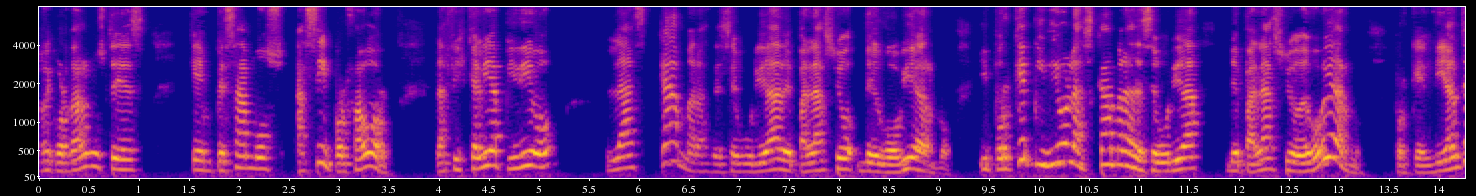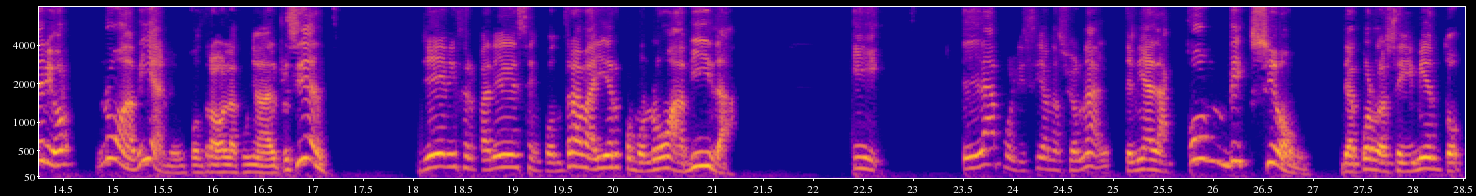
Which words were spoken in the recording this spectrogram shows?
recordaron ustedes que empezamos así, por favor. La Fiscalía pidió las cámaras de seguridad de Palacio de Gobierno. ¿Y por qué pidió las cámaras de seguridad de Palacio de Gobierno? Porque el día anterior no habían encontrado a la cuñada del presidente. Jennifer Paredes se encontraba ayer como no habida. Y la Policía Nacional tenía la convicción, de acuerdo al seguimiento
